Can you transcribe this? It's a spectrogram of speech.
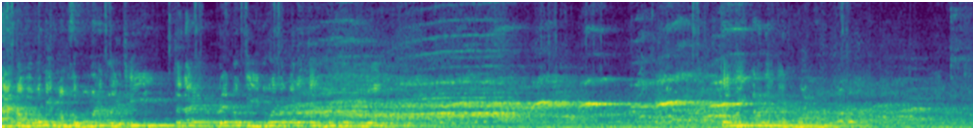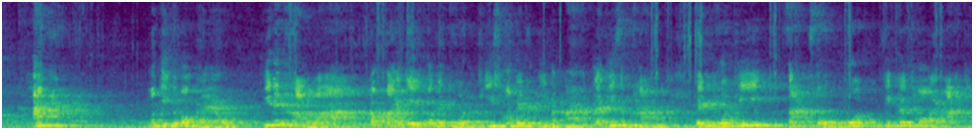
นะน้องเขาก็มีความสุขมากๆเลยที่ จะได้เล่นดนตรีด้วยแล้วก็ได้เจอผู้คนด้วยก็ยิงอะไรกันวะอะเมื่อกี้ก็บอกไปแล้ว ที่ได้ข่าวว่าน้องไปเองก็เป็นคนที่ชอบเล่นดนตรีมากๆ และที่สำคัญ เป็นคนที่สะสมพวกฟิกเกอร์ทอยอาร์ตท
